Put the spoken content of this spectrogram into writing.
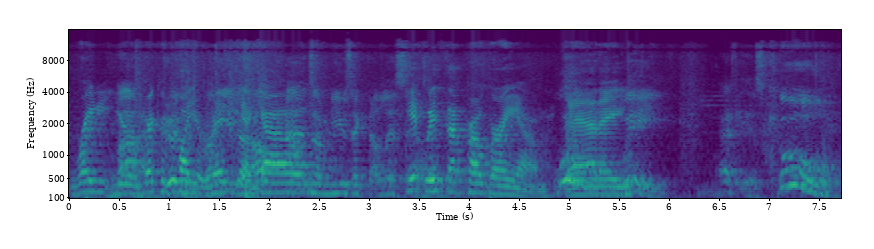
radio, your My record goodness, player ready you to got all kinds go? of music to listen Get to. with the program, Woo, Daddy. wee. That is cool.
